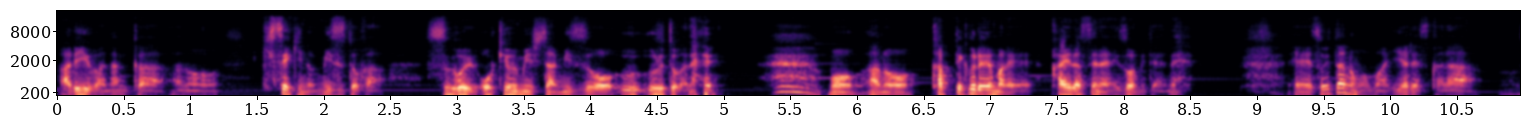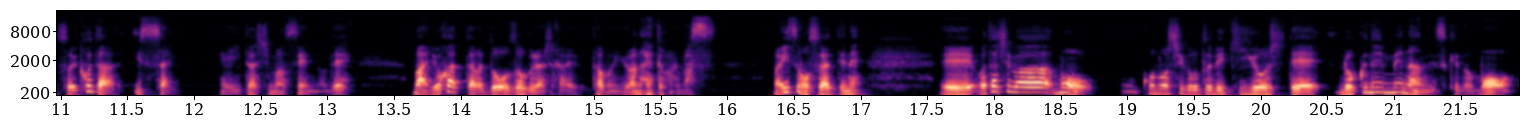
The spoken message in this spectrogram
あるいはなんか、あの、奇跡の水とか、すごいお清めした水を売るとかね。もう、あの、買ってくれるまで帰らせないぞみたいなね。えー、そういったのもまあ嫌ですから、そういうことは一切、えいたしませんので、まあよかったらどうぞぐらいしか多分言わないと思います。まあいつもそうやってね、えー、私はもうこの仕事で起業して6年目なんですけども、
